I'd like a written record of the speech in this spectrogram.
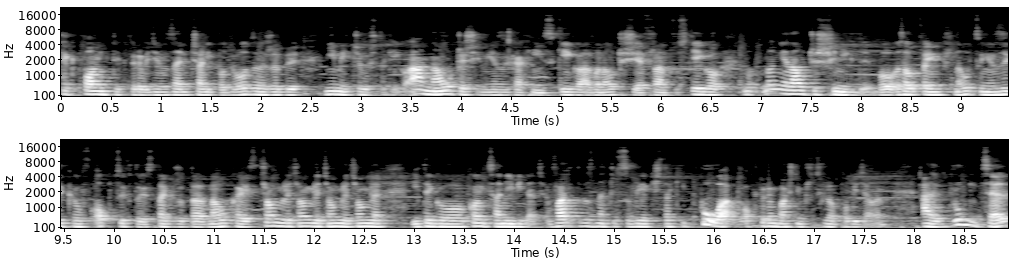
checkpointy, które będziemy zaliczali po drodze, żeby nie mieć czegoś takiego, a nauczę się języka chińskiego albo nauczę się francuskiego. No, no nie nauczysz się nigdy, bo zaufaj przy nauce języków obcych to jest tak, że ta nauka jest ciągle, ciągle, ciągle, ciągle i tego końca nie widać. Warto wyznaczyć sobie jakiś taki pułap, o którym właśnie przed chwilą powiedziałem. Ale drugi cel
